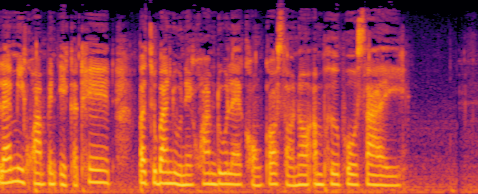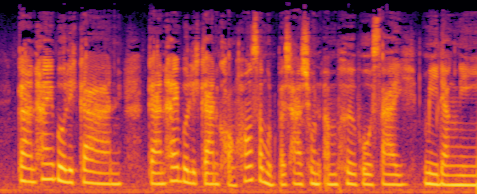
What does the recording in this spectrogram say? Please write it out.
และมีความเป็นเอกเทศ ปัจจุบันอยู่ในความดูแลของกศนอำเภอโพไซการให้บริการ การให้บริการของห้องสมุดประชาชนอำเภอโพไซมีดังนี้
